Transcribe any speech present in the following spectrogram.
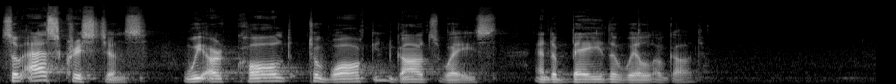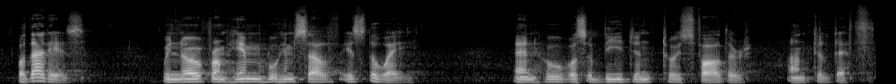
So, as Christians, we are called to walk in God's ways and obey the will of God. What that is, we know from him who himself is the way and who was obedient to his Father until death.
